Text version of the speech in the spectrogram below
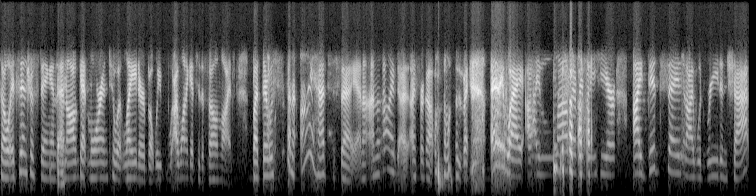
So it's interesting, and and I'll get more into it later. But we I want to get to the phone lines. But there was something I had to say, and I and I, I, I forgot what I wanted to say. Anyway, I love everybody here. I did say that I would read and chat.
